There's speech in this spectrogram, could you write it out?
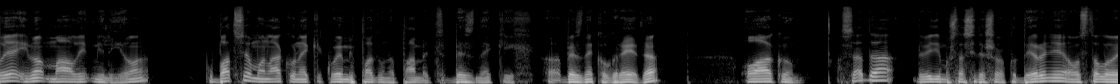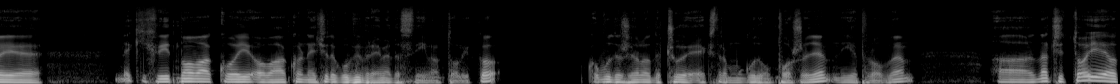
Boja ima mali milion. Ubacujem onako neke koje mi padnu na pamet bez, nekih, bez nekog reda. Ovako, sada da vidimo šta se dešava kod beranje. Ostalo je nekih ritmova koji ovako neću da gubim vreme da snimam toliko. Ko bude želeo da čuje ekstra mogu da mu pošaljem, nije problem. Znači, to je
